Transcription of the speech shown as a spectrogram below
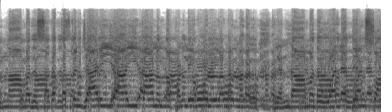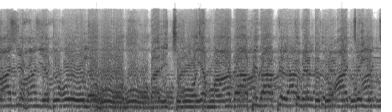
ഒന്നാമത് സദക്കത്തും ജാരിയായി കാണുന്ന പള്ളി പോലുള്ള നന്മകൾ രണ്ടാമത് വലതിൻ മരിച്ചുപോയ മാതാപിതാക്കൾക്ക് വേണ്ടി ദുആ ചെയ്യുന്ന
